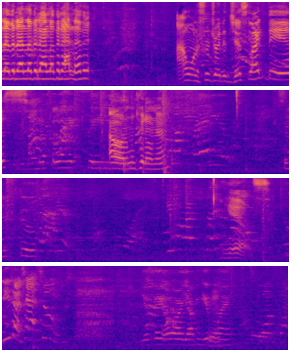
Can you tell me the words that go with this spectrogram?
love it. I love it. I love it. I love it. I want a refrigerator just like this. And the flax seeds. Oh, let me put on there. Two scoops. Yes. These are tattoos. Yes, they are. Y'all can get Yeah. one. You want, want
